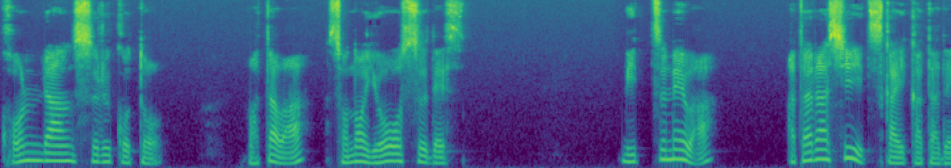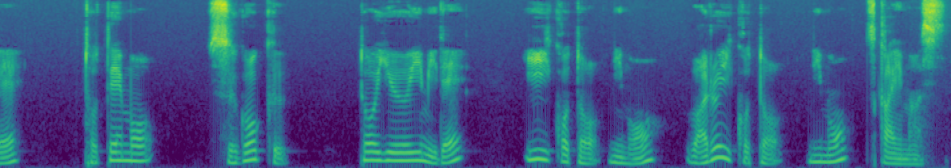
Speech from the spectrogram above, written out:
混乱すること。またはその様子です。三つ目は、新しい使い方で、とても、すごく、という意味で、いいことにも悪いことにも使います。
